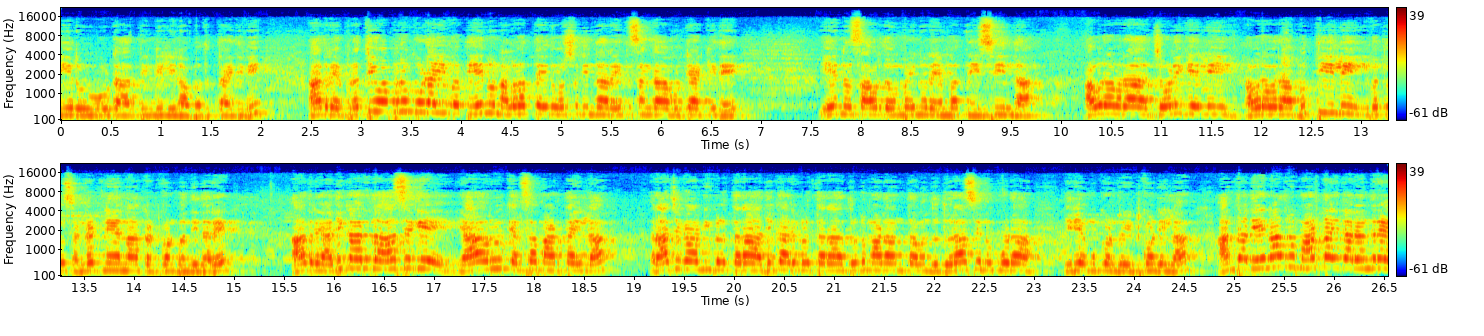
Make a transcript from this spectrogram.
ನೀರು, ಊಟ, ತಿಂಡಿಲಿ ನಾವು ಬದುಕ್ತಾ ಇದ್ದೀವಿ. ಆದರೆ ಪ್ರತಿಯೊಬ್ಬರೂ ಕೂಡ ಇವತ್ತೇನು ನಲವತ್ತೈದು ವರ್ಷದಿಂದ ರೈತ ಸಂಘ ಹುಟ್ಟಿ ಹಾಕಿದೆ. ಏನು ಸಾವಿರದ ಒಂಬೈನೂರ ಎಂಬತ್ತನೇ ಇಸ್ವಿಯಿಂದ ಅವರವರ ಜೋಳಿಗೆಯಲ್ಲಿ, ಅವರವರ ಬುತ್ತಿಯಲ್ಲಿ ಇವತ್ತು ಸಂಘಟನೆಯನ್ನ ಕಟ್ಕೊಂಡು ಬಂದಿದ್ದಾರೆ. ಆದರೆ ಅಧಿಕಾರದ ಆಸೆಗೆ ಯಾರೂ ಕೆಲಸ ಮಾಡ್ತಾ ಇಲ್ಲ. ರಾಜಕಾರಣಿಗಳ ತರ, ಅಧಿಕಾರಿಗಳ ತರ ದುಡ್ಡು ಮಾಡೋ ಅಂತ ಒಂದು ದುರಾಸೆನೂ ಕೂಡ ಹಿರಿಯ ಮುಖಂಡರು ಇಟ್ಕೊಂಡಿಲ್ಲ. ಅಂಥದ್ದೇನಾದರೂ ಮಾಡ್ತಾ ಇದ್ದಾರೆ ಅಂದ್ರೆ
